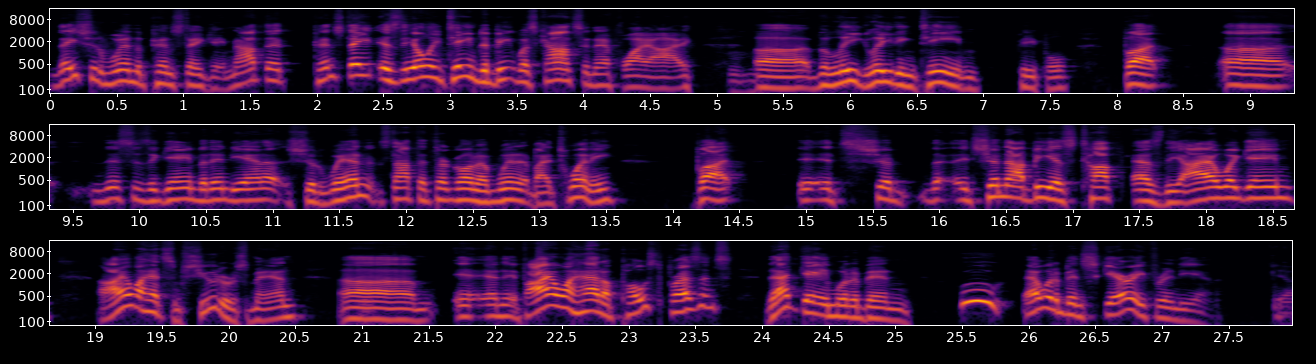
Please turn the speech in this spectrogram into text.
they should win the Penn State game. Not that Penn State is the only team to beat Wisconsin, FYI, mm-hmm. uh, the league leading team, people, but. Uh, this is a game that Indiana should win. It's not that they're going to win it by 20, but it should it should not be as tough as the Iowa game. Iowa had some shooters, man. Um, and if Iowa had a post presence, that game would have been, whoo, that would have been scary for Indiana. Yeah.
